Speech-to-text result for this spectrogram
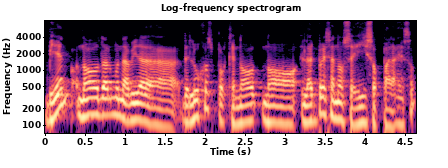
bien, no darme una vida de lujos, porque no, no, la empresa no se hizo para eso.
